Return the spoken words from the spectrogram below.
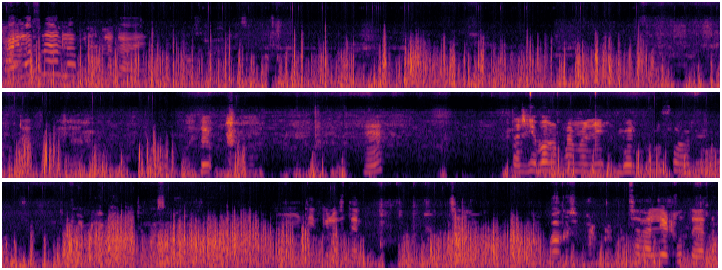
खायलाच नाही आणलं आपण काय? तर हे बघा फॅमिली भरपूर सारे तीन किलो फडफड चला लेट होतोय आता.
